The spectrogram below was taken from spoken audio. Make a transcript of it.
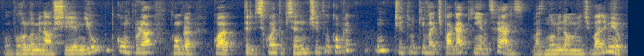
Então, o valor nominal cheio é mil, compra, compra 50% de um título, compra um título que vai te pagar 500 reais, mas nominalmente vale mil.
